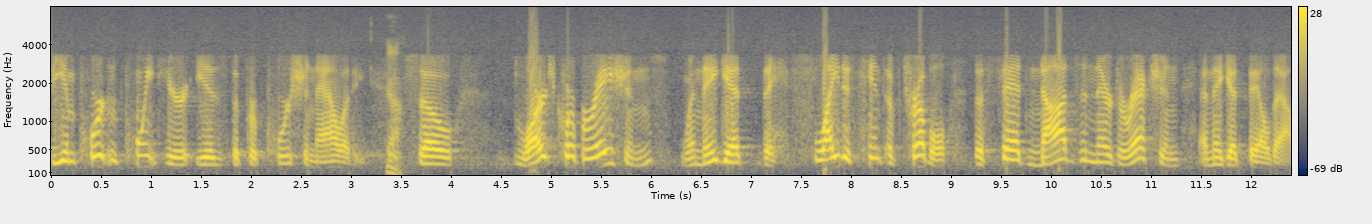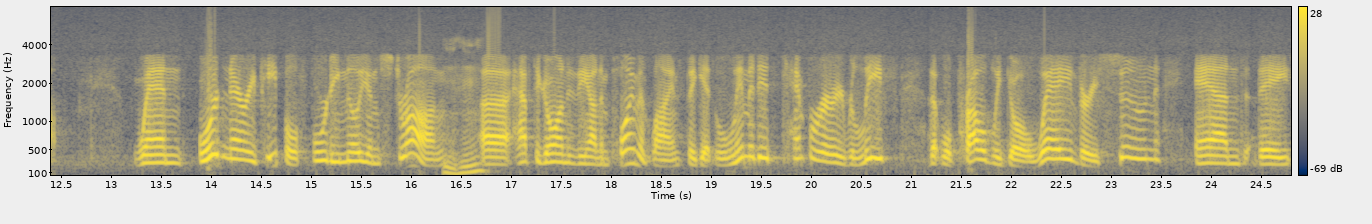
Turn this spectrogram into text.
The important point here is the proportionality. Yeah. So, large corporations, when they get the slightest hint of trouble, the Fed nods in their direction and they get bailed out. When ordinary people, 40 million strong, uh, have to go onto the unemployment lines, they get limited temporary relief that will probably go away very soon, and they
